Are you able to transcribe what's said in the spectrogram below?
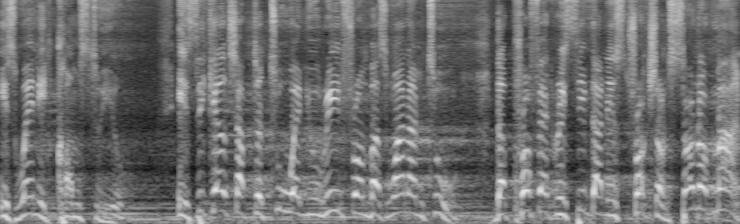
is when it comes to you. Ezekiel chapter 2, when you read from verse 1 and 2, the prophet received an instruction Son of man,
